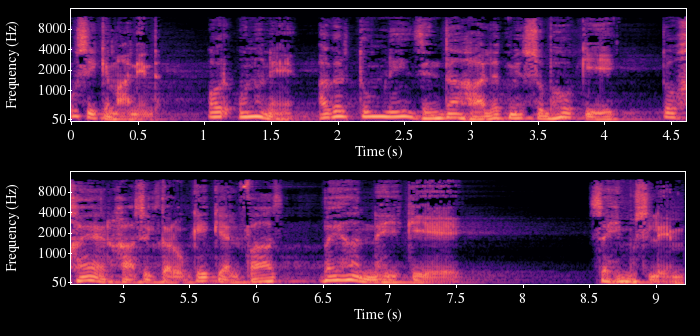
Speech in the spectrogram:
اسی کے مانند، اور انہوں نے، اگر تم نے زندہ حالت میں صبح کی تو خیر حاصل کرو گے کہ الفاظ بیان نہیں کیے۔ صحیح مسلم،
